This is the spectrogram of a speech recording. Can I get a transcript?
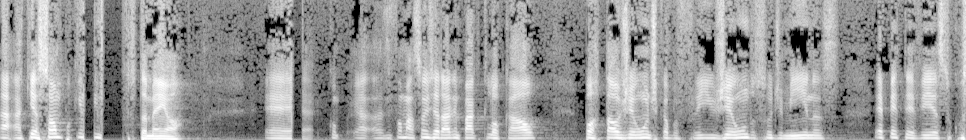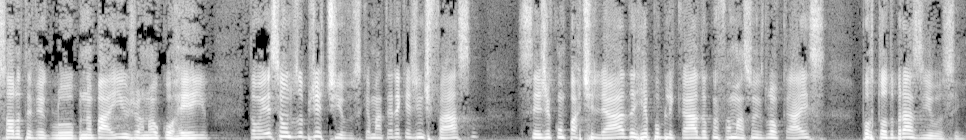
Ah, aqui é só um pouquinho de impacto também, ó. É, as informações geraram impacto local. Portal G1 de Cabo Frio, G1 do Sul de Minas, EPTV, sucursal da TV Globo, na Bahia o Jornal Correio. Então esse é um dos objetivos, que a matéria que a gente faça seja compartilhada e republicada com informações locais por todo o Brasil. Assim.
